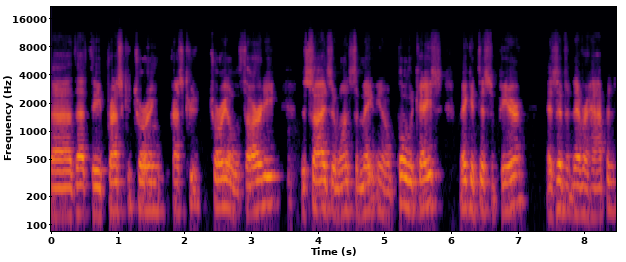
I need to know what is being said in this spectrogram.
uh, that the prosecutorial, prosecutorial authority decides it wants to make, you know, pull the case, make it disappear as if it never happened.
